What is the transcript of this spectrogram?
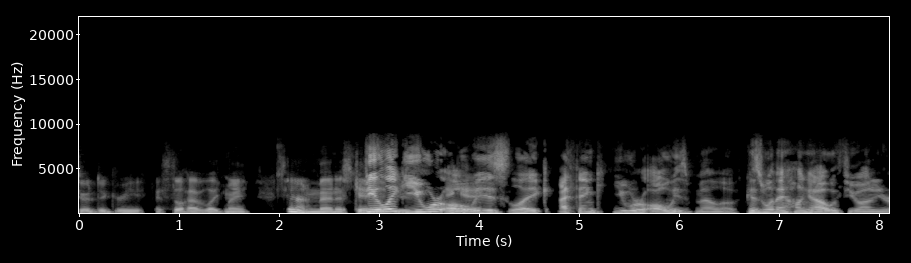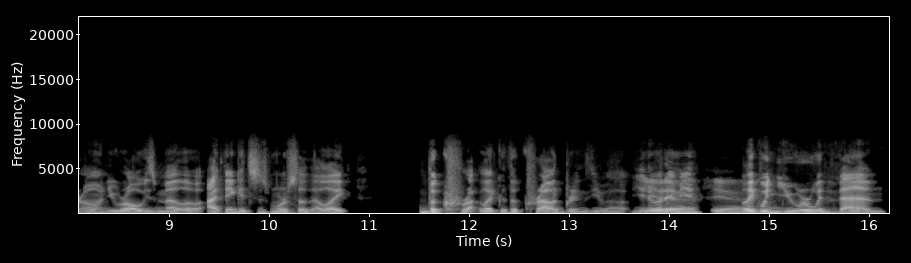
to a degree. I still have like my. Menace. Okay. feel like you were always like I think you were always mellow because when I hung out with you on your own, you were always mellow. I think it's just more so that like the crowd, like the crowd brings you out. You know what I mean? Yeah. Like when you were with them,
